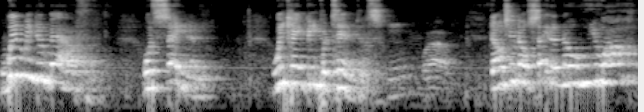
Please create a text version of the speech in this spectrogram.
When we do battle with Satan, we can't be pretenders. Mm-hmm. Wow. Don't you know Satan know who you are?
